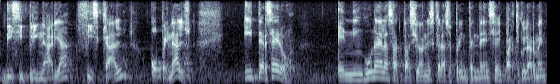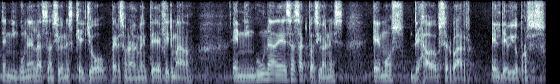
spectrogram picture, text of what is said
disciplinaria, fiscal o penal. Y tercero, en ninguna de las actuaciones que la superintendencia y particularmente en ninguna de las sanciones que yo personalmente he firmado, en ninguna de esas actuaciones hemos dejado de observar el debido proceso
